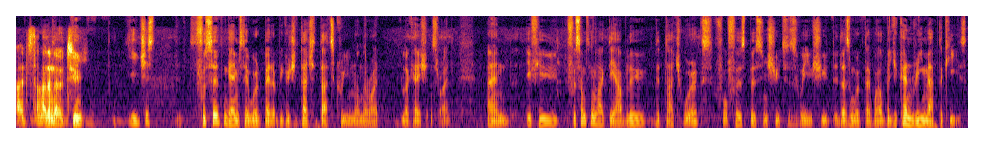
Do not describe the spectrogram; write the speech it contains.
I, just, I don't know too. You, you just for certain games they work better because you touch the touch screen on the right locations, right? And if you for something like Diablo, the touch works. For first-person shooters where you shoot, it doesn't work that well, but you can remap the keys.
